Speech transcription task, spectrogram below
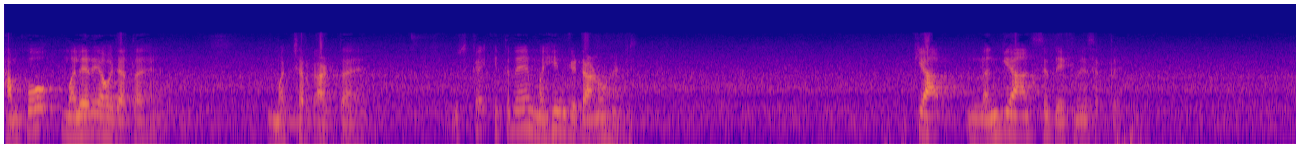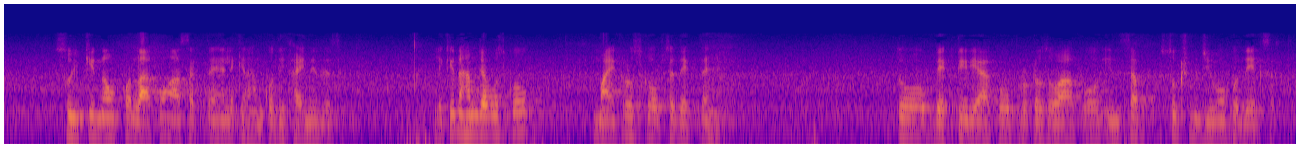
हमको मलेरिया हो जाता है, मच्छर काटता है, उसके इतने महीन कीटाणु हैं कि आप नंगी आँख से देख नहीं सकते। सुई की नोक पर लाखों आ सकते हैं, लेकिन हमको दिखाई नहीं दे सकते। लेकिन हम जब उसको माइक्रोस्कोप से देखते हैं तो बैक्टीरिया को, प्रोटोजोआ को, इन सब सूक्ष्म जीवों को देख सकते हैं।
